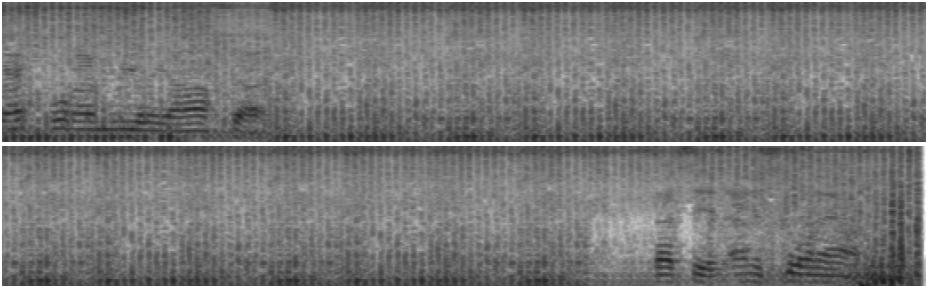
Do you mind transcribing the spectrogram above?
That's what I'm really after. That's it, and it's gone out.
